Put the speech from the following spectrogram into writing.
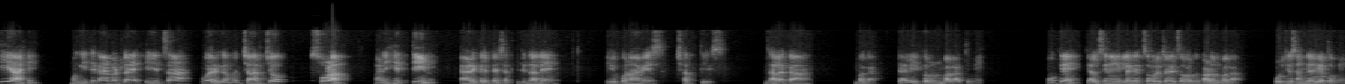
ए आहे. मग इथे काय म्हटलंय? ए चा वर्ग. मग चार चौक सोळा. आणि हे तीन ऍड केले त्याच्यात. किती झाले? एकोणावीस छत्तीस. झालं का? बघा. टॅली करून बघा तुम्ही. ओके? कॅल्सीने एक लगेच चौवेचाळीसचा वर्ग काढून बघा. पुढची संख्या घेतो मी.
